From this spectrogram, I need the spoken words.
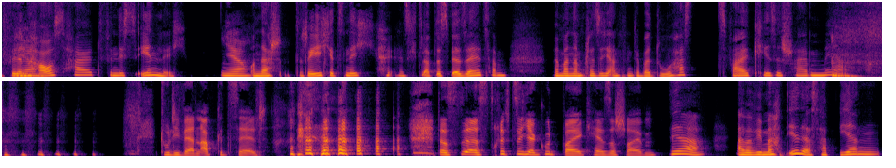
für den Haushalt finde ich es ähnlich. Ja. Und da drehe ich jetzt nicht, also ich glaube, das wäre seltsam, wenn man dann plötzlich anfängt, aber du hast zwei Käsescheiben mehr. du, die werden abgezählt. das, das trifft sich ja gut bei Käsescheiben. Ja, aber wie macht ihr das? Habt ihr ein,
